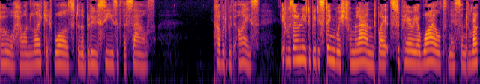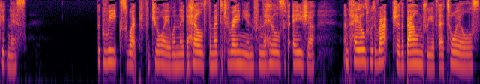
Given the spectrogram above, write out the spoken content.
Oh, how unlike it was to the blue seas of the south! Covered with ice, it was only to be distinguished from land by its superior wildness and ruggedness. The Greeks wept for joy when they beheld the Mediterranean from the hills of Asia, and hailed with rapture the boundary of their toils.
